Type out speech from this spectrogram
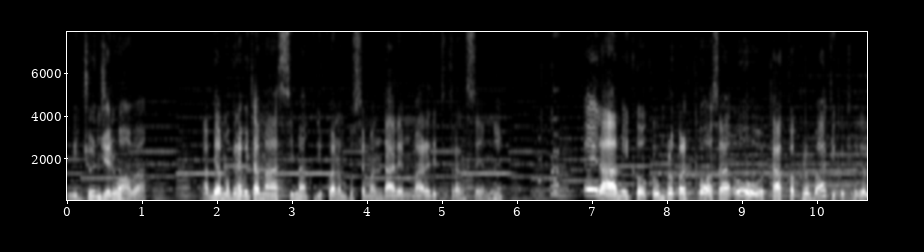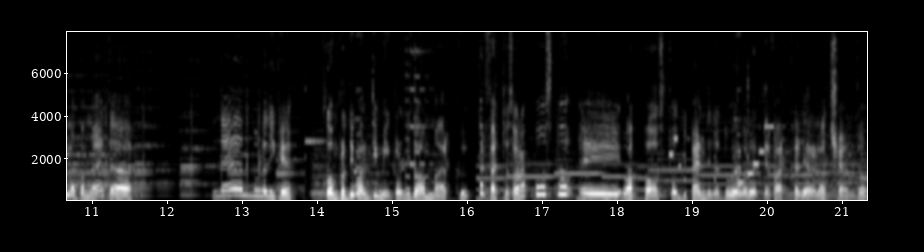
Mi giunge nuova. Abbiamo gravità massima, di qua non possiamo andare, maledette transenne. Ehi là, amico, compro qualcosa? Oh, tacco acrobatico, tiro della cometa. Ne, nulla di che. Compro dei guanti micro, li do a Mark. Perfetto, sono a posto e... o a posto, dipende da dove volete far cadere l'accento.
